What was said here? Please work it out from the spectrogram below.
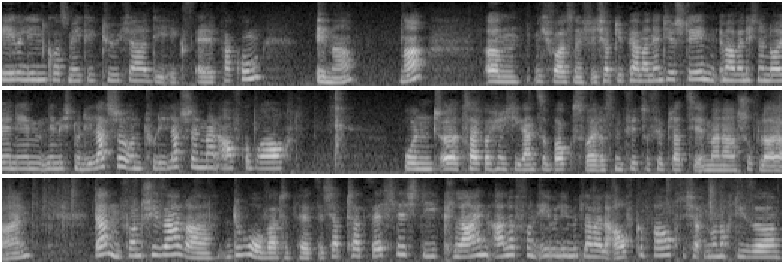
Ebelin Kosmetiktücher, die XL-Packung. Immer. Na? Ähm, ich weiß nicht. Ich habe die permanent hier stehen. Immer wenn ich eine neue nehme, nehme ich nur die Lasche und tue die Lasche in mein Aufgebraucht. Und äh, zeige euch nicht die ganze Box, weil das nimmt viel zu viel Platz hier in meiner Schublade ein. Dann von Shizara Duo Wattepads. Ich habe tatsächlich die kleinen alle von Ebelin mittlerweile aufgebraucht. Ich habe nur noch diese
